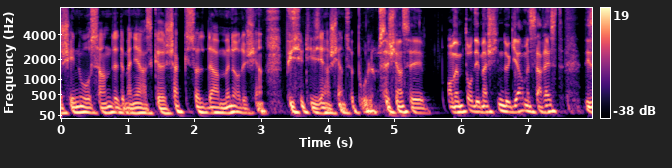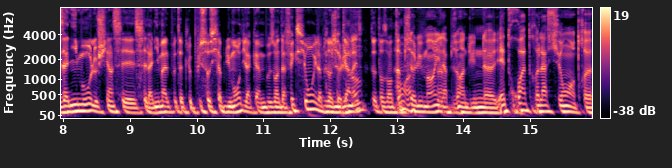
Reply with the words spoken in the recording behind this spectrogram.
chez nous au centre, de manière à ce que chaque soldat meneur de chien puisse utiliser un chien de ce pool. Ces chiens, c'est en même temps des machines de guerre, mais ça reste des animaux. Le chien, c'est l'animal peut-être le plus sociable du monde. Il a quand même besoin d'affection, il a besoin de caresse de temps en temps. Hein. Absolument, il a besoin d'une étroite relation entre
